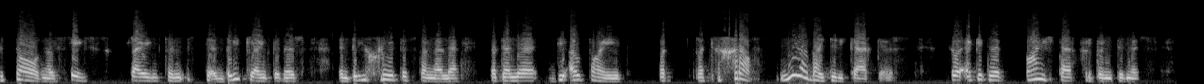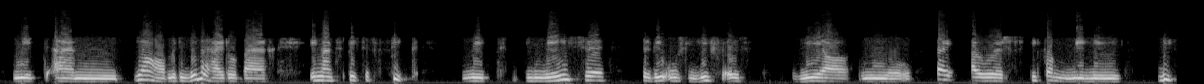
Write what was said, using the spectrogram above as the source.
betaal nou ses klein kinders drie klein kinders en drie grootes van hulle dat hulle die oupa het wat wat se graf nie buite die kerk is. So ek het 'n baie sterk verbintenis met ehm um, ja, met die hele Heidelberg en dan spesifiek met die mense vir wie ons lief is, via Neil, sy ouers, die familie, die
